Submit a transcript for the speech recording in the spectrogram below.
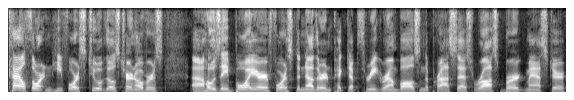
Kyle Thornton, he forced two of those turnovers. Uh, Jose Boyer forced another and picked up three ground balls in the process. Ross Burgmaster,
